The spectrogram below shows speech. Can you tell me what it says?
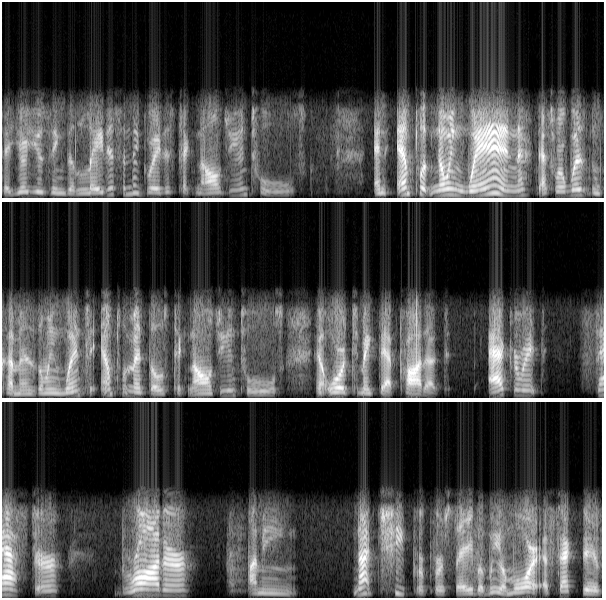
that you're using the latest and the greatest technology and tools – and implement, knowing when that's where wisdom comes in, knowing when to implement those technology and tools in order to make that product accurate, faster, broader. I mean, not cheaper per se, but you know, more effective,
